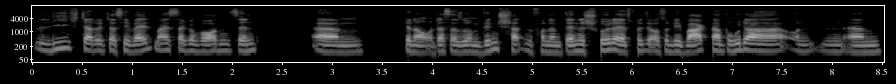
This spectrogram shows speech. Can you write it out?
liegt, dadurch, dass sie Weltmeister geworden sind. Ähm, genau, und dass er so im Windschatten von einem Dennis Schröder, jetzt plötzlich auch so die Wagner-Brüder und ähm,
